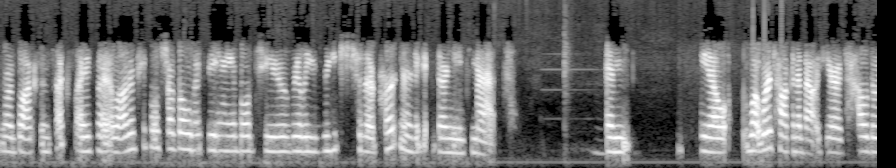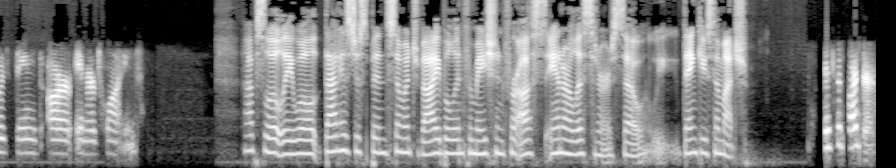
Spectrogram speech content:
roadblocks in sex life, but a lot of people struggle with being able to really reach to their partner to get their needs met. And, you know, what we're talking about here is how those things are intertwined. Absolutely. Well, that has just been so much valuable information for us and our listeners. So we thank you so much. It's a pleasure.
